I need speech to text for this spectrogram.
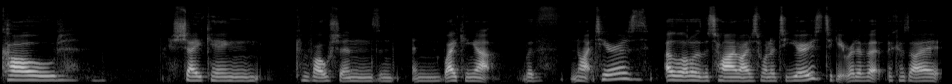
cold, shaking, convulsions, and, and waking up with night terrors. A lot of the time I just wanted to use to get rid of it because I,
